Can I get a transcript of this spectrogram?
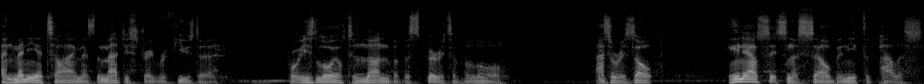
And many a time has the magistrate refused her, for he is loyal to none but the spirit of the law. As a result, he now sits in a cell beneath the palace.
